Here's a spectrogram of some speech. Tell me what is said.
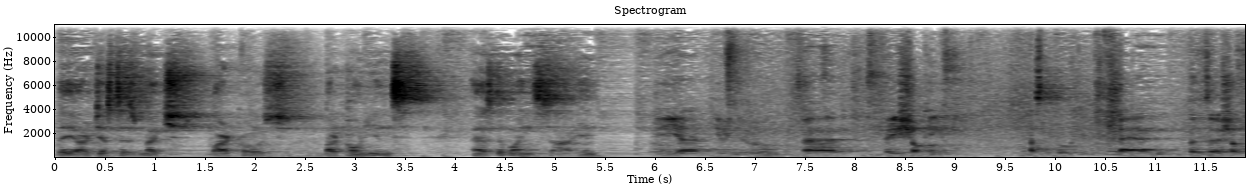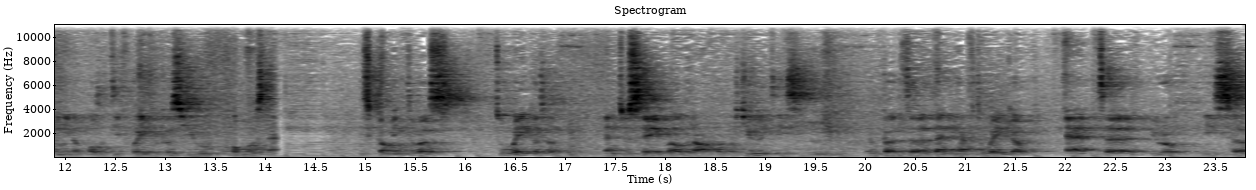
they are just as much Barcos, Barconians as the ones are in. We uh, here in the room, uh, very shocking, as the book, um, but uh, shocking in a positive way because you almost is coming to us to wake us up and to say, well, there are opportunities, but uh, then you have to wake up and uh, Europe is uh,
